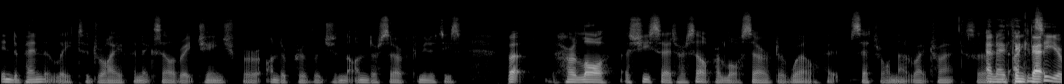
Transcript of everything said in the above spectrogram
independently to drive and accelerate change for underprivileged and underserved communities. But her law, as she said herself, her law served her well. It set her on that right track. So And I I can see your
